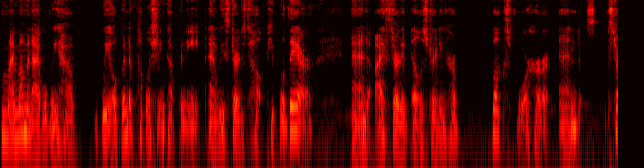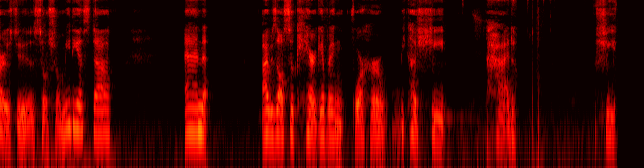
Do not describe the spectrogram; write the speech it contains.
my mom and I when we have we opened a publishing company and we started to help people there and I started illustrating her books for her and started to do the social media stuff. And I was also caregiving for her because she had she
